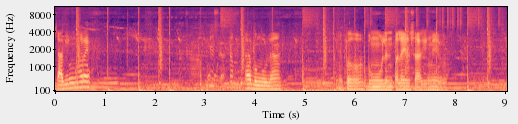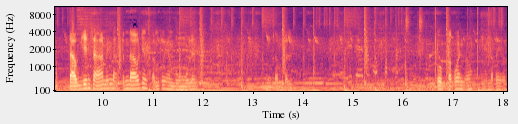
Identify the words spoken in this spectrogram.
Saging mga re. Ah, bungulan. Yan po, oh, bungulan pala yung saging na yun, oh. Tawag dyan sa amin, na, tanda ko dyan, tampo yan, bungulan. Yung tambal. Po, pakwan, oh. Ang laki, oh.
